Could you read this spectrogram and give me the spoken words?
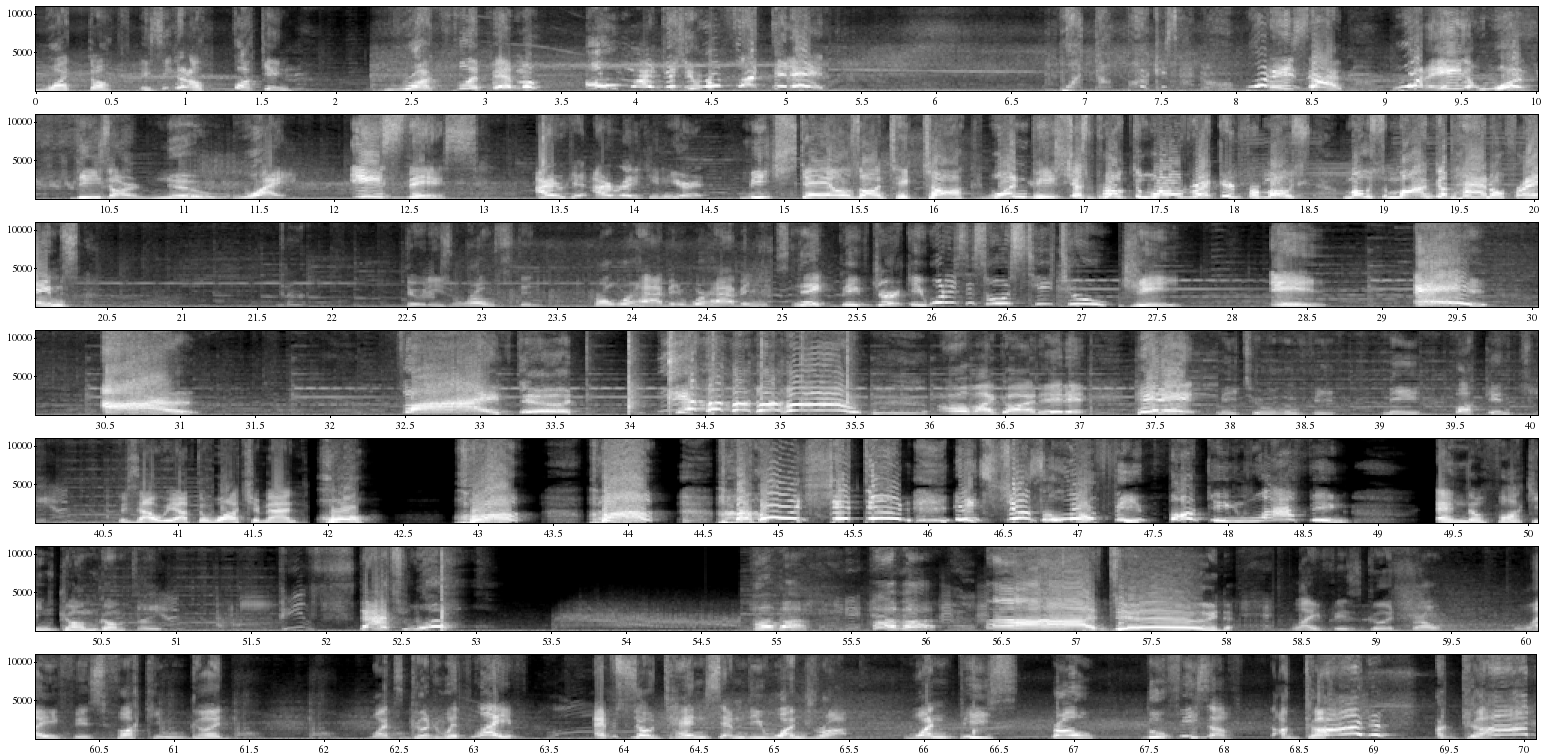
What the? Is he gonna fucking rug flip him? Oh my god, you reflected it! What the fuck is that? What is that? What is what? These are new. What is this? I, I already can hear it. Beach Scales on TikTok. One Piece just broke the world record for most most manga panel frames. Dude, he's roasting. Bro, we're having we're having snake beef jerky. What is this host T2? G E A R five, dude. oh my god, hit it. Hit it. Me too, Luffy. Me fucking This is how we have to watch it, man. Ho! Ho! Ho! It's just Luffy fucking laughing! And the fucking gum gum through. That's what Hubba! Hubba! Ah, dude! Life is good, bro. Life is fucking good. What's good with life? Episode 1071 drop. One Piece, bro. Luffy's a, a god? A god?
